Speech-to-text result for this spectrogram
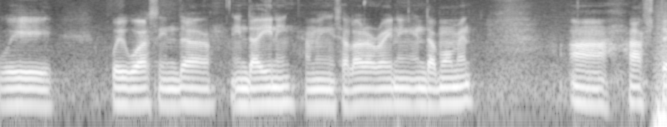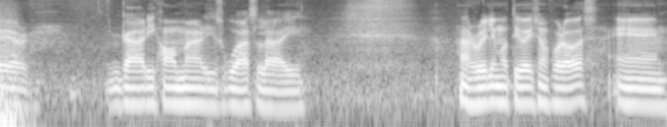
we we was in the in the inning. I mean, it's a lot of raining in the moment. Uh, after Gary Homer, it was like a really motivation for us, and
